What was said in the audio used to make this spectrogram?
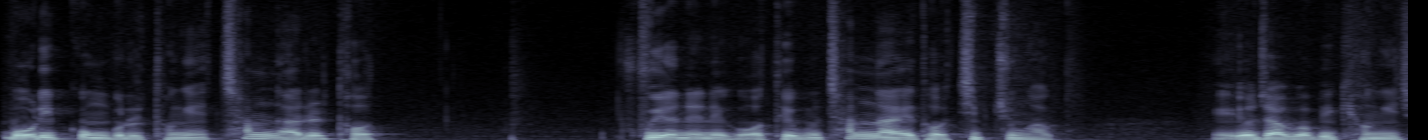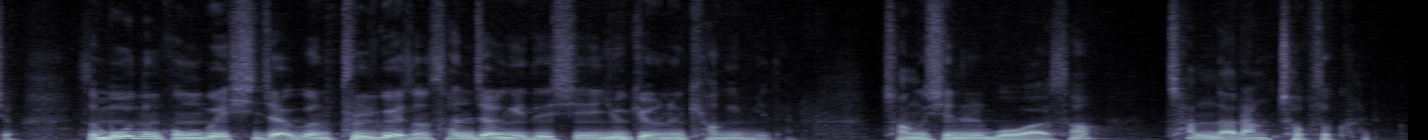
몰입 공부를 통해 참나를 더 구현해내고 어떻게 보면 참나에 더 집중하고 요 작업이 경이죠. 그래서 모든 공부의 시작은 불교에선 선정이듯이 유교는 경입니다. 정신을 모아서 참나랑 접속하는 거.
